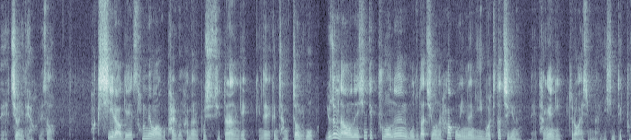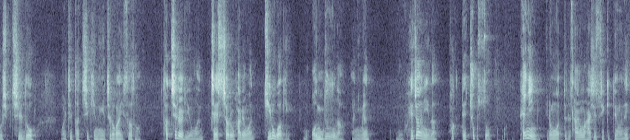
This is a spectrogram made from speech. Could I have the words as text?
네, 지원이 돼요. 그래서 확실하게 선명하고 밝은 화면을 보실 수 있다는 게 굉장히 큰 장점이고 요즘 나오는 신틱 프로는 모두 다 지원을 하고 있는 이 멀티터치 기능 네, 당연히 들어가 있습니다. 이 신틱 프로 17도 멀티터치 기능이 들어가 있어서 터치를 이용한 제스처를 활용한 뒤로 가기 뭐 언두나 아니면 뭐 회전이나 확대, 축소, 뭐 패닝 이런 것들을 사용을 하실 수 있기 때문에 네,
